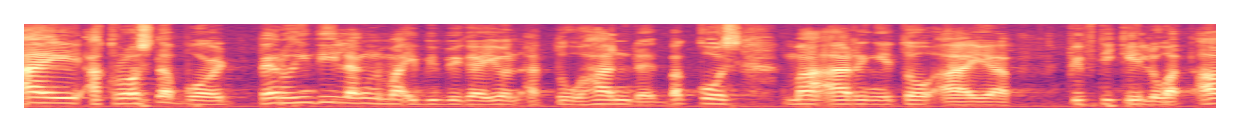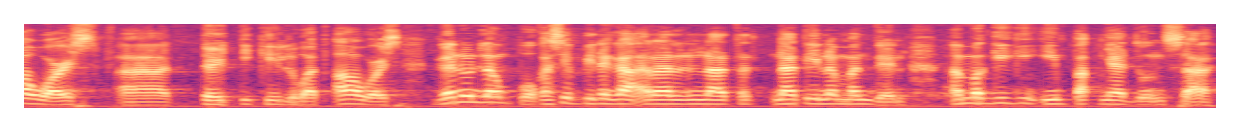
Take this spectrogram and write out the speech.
ay across the board pero hindi lang maibibigay yon at 200 bagkus maaring ito ay uh, 50 kilowatt hours, uh, 30 kilowatt hours. Ganun lang po kasi pinag-aaralan natin, natin naman din ang magiging impact niya doon sa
